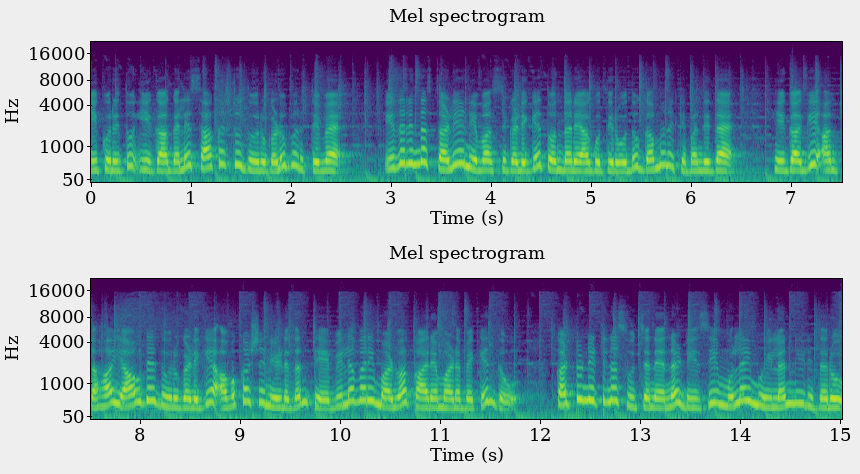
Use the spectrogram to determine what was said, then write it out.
ಈ ಕುರಿತು ಈಗಾಗಲೇ ಸಾಕಷ್ಟು ದೂರುಗಳು ಬರುತ್ತಿವೆ. ಇದರಿಂದ ಸ್ಥಳೀಯ ನಿವಾಸಿಗಳಿಗೆ ತೊಂದರೆಯಾಗುತ್ತಿರುವುದು ಗಮನಕ್ಕೆ ಬಂದಿದೆ. ಹೀಗಾಗಿ ಅಂತಹ ಯಾವುದೇ ದೂರುಗಳಿಗೆ ಅವಕಾಶ ನೀಡದಂತೆ ವಿಲೇವಾರಿ ಮಾಡುವ ಕಾರ್ಯ ಮಾಡಬೇಕೆಂದು ಕಟ್ಟುನಿಟ್ಟಿನ ಸೂಚನೆಯನ್ನು ಡಿಸಿ ಮುಲೈ ಮುಹಿಲನ್ ನೀಡಿದರು.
